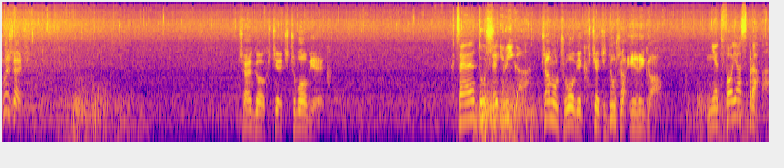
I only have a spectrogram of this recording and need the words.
Słyszeć! Czego chcieć człowiek? Chcę duszy Iriga. Czemu człowiek chcieć dusza i ryga? Nie twoja sprawa.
